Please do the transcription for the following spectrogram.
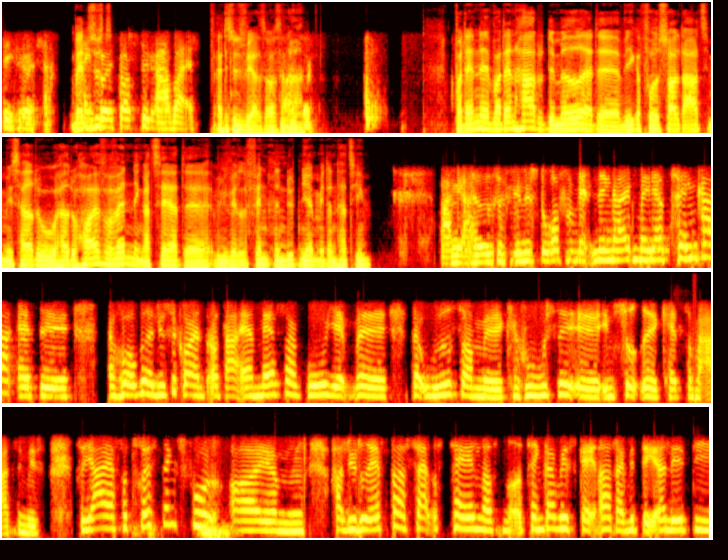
det hørte jeg. Hvad Han synes gør et godt stykke arbejde. Ja, det synes vi altså også, han har. Hvordan, øh, hvordan har du det med, at øh, vi ikke har fået solgt Artemis? Havde du, havde du høje forventninger til, at øh, vi ville finde et nyt hjem i den her team? Jamen, jeg havde selvfølgelig store forventninger, ikke? men jeg tænker, at, øh, at håbet er lysegrønt, og der er masser af gode hjem øh, derude, som øh, kan huse øh, en sød øh, kat som Artemis. Så jeg er fortrystningsfuld og øh, har lyttet efter salgstalen og sådan noget, og tænker, at vi skal ind og revidere lidt i,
